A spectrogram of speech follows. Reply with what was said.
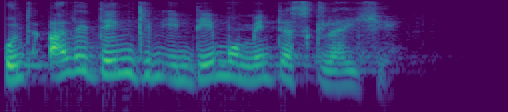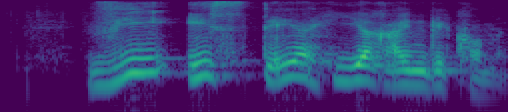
Und alle denken in dem Moment das Gleiche. Wie ist der hier reingekommen?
